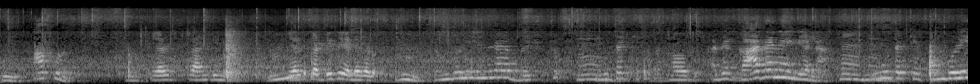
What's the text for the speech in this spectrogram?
ಹ್ಞೂ. ಹಾಕ್ಬಿಡು ಎರಡು ಸ್ಟ್ಯಾಂಡಿಂಗ್. ಎರಡು ಕಡ್ಡಿದು ಎಲೆಗಳು. ತಂಬುಳಿ ಅಂದ್ರೆ ಬೆಸ್ಟ್. ಊಟಕ್ಕೆ. ಹೌದು. ಅದೇ ಗಾದೆನೆ ಇದೆಯಲ್ಲ. ಊಟಕ್ಕೆ ತಂಬುಳಿ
